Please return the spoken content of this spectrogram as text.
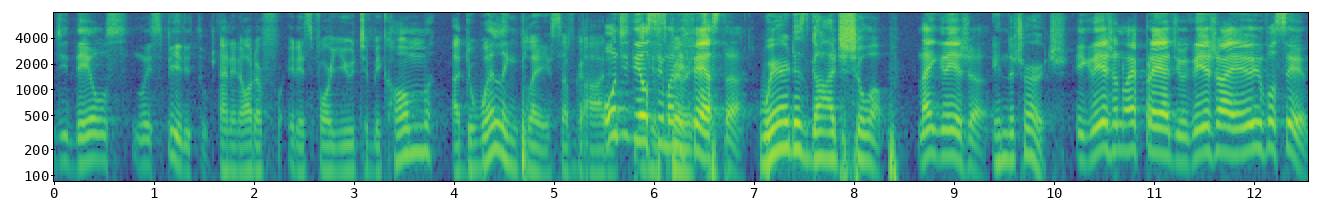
de Deus no Espírito. And in order, f it is for you to become a dwelling place of God. Onde Deus se manifesta? Where does God show up? Na igreja. In the church. Igreja não é prédio, igreja é eu e você.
